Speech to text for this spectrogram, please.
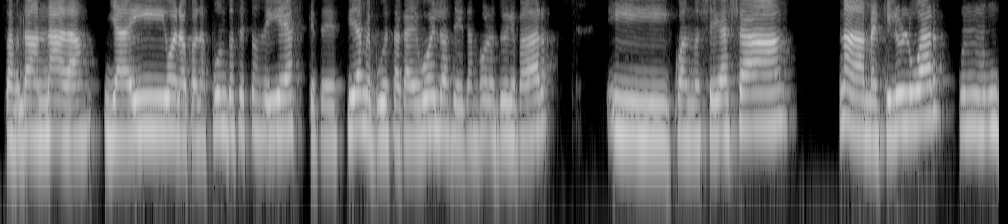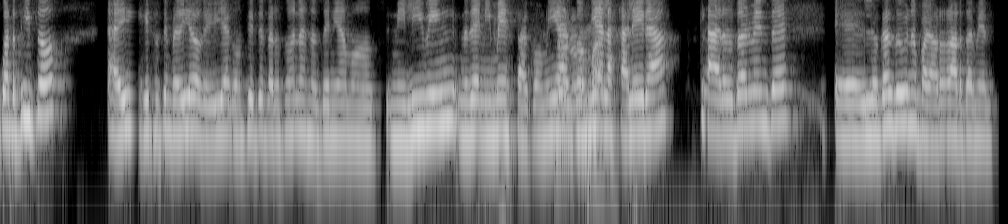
O sea, faltaban nada. Y ahí, bueno, con los puntos estos de IEF que te decía, me pude sacar el vuelo, así que tampoco lo tuve que pagar. Y cuando llegué allá, nada, me alquilé un lugar, un, cuartito, ahí que yo siempre digo que vivía con siete personas, no teníamos ni living, no tenía ni mesa, comía, comía en la escalera, claro, totalmente, eh, lo que hace uno para ahorrar también.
